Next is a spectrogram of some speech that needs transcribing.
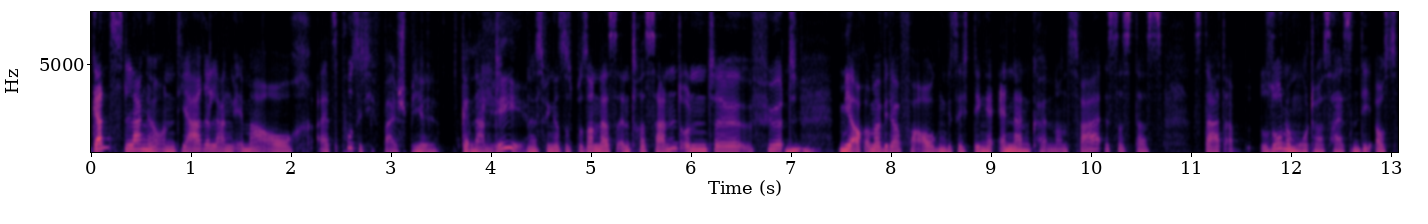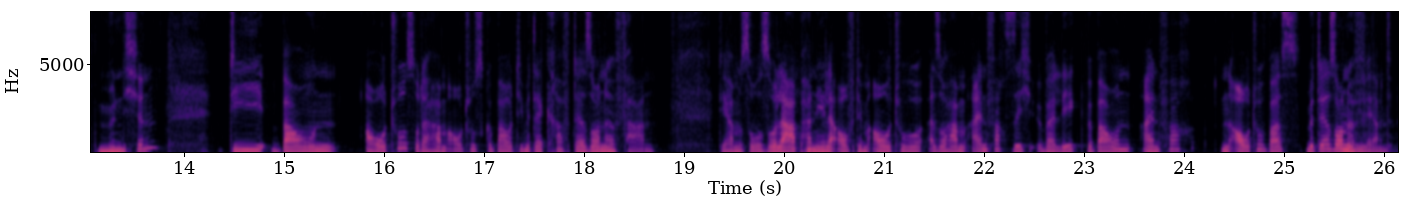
ganz lange und jahrelang immer auch als Positivbeispiel genannt. Okay. Deswegen ist es besonders interessant und äh, führt mhm. mir auch immer wieder vor Augen, wie sich Dinge ändern können. Und zwar ist es das Startup Sono Motors, heißen die, aus München. Die bauen Autos oder haben Autos gebaut, die mit der Kraft der Sonne fahren. Die haben so Solarpaneele auf dem Auto, also haben einfach sich überlegt, wir bauen einfach ein Auto, was mit der Sonne fährt. Mhm.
